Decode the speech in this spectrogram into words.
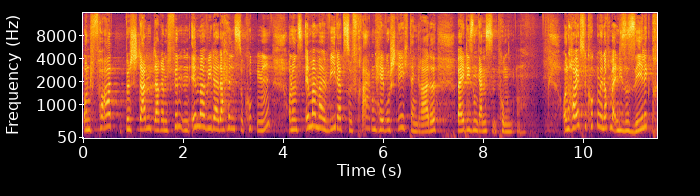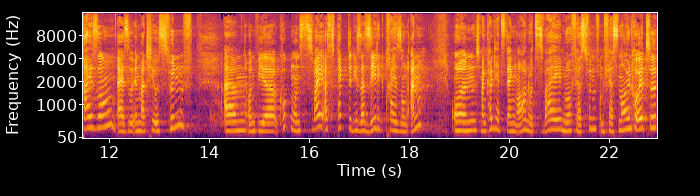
und Fortbestand darin finden, immer wieder dahin zu gucken und uns immer mal wieder zu fragen, hey, wo stehe ich denn gerade bei diesen ganzen Punkten? Und heute gucken wir nochmal in diese Seligpreisung, also in Matthäus 5. Ähm, und wir gucken uns zwei Aspekte dieser Seligpreisung an. Und man könnte jetzt denken, oh, nur zwei, nur Vers 5 und Vers 9 heute.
